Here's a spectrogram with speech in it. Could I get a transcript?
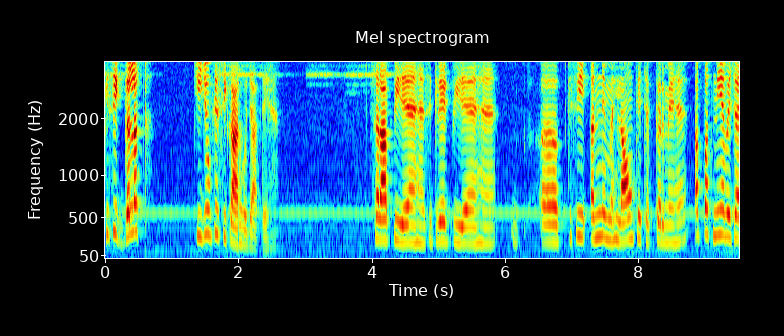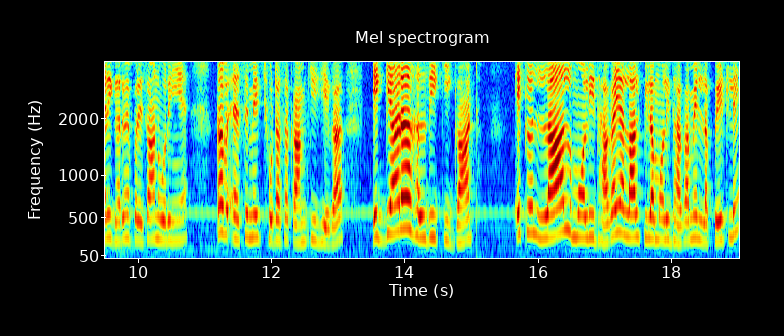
किसी गलत चीज़ों के शिकार हो जाते हैं। शराब पी रहे हैं, सिगरेट पी रहे हैं किसी अन्य महिलाओं के चक्कर में है। अब पत्नियाँ बेचारी घर में परेशान हो रही हैं। तब ऐसे में एक छोटा सा काम कीजिएगा। ग्यारह हल्दी की गांठ, एक लाल मौली धागा या लाल पीला मौली धागा में लपेट लें।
